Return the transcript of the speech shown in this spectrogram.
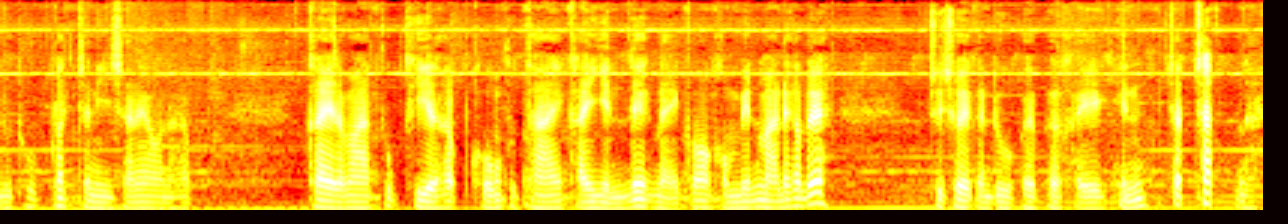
YouTube รัชนีชาแนลนะครับใกล้จะมาทุกทีแล้วครับโค้งสุดท้ายใครเห็นเลขไหนก็คอมเมนต์มาได้ครับด้วยช่วยๆกันดูไปเผื่อใครเห็นชัดๆนะ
